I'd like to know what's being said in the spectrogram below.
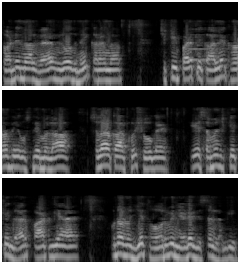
ਤੁਹਾਡੇ ਨਾਲ ਵੈਰ ਵਿਰੋਧ ਨਹੀਂ ਕਰਾਂਗਾ। ਚਿੱਠੀ ਪੜ੍ਹ ਕੇ ਕਾਲੇ ਖਾਨ ਦੇ ਉਸਦੇ ਮਲਾ ਸਲਾਹਕਾਰ ਖੁਸ਼ ਹੋ ਗਏ। ਇਹ ਸਮਝ ਕੇ ਕਿ ਘਰ ਪਾਟ ਗਿਆ ਹੈ, ਉਹਨਾਂ ਨੂੰ ਜਿੱਤ ਹੋਰ ਵੀ ਨੇੜੇ ਦਿਸਣ ਲੱਗੀ।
